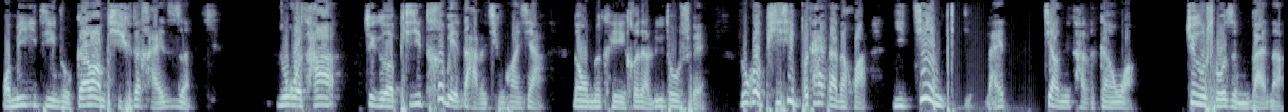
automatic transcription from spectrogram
我们一记住，肝旺脾虚的孩子，如果他这个脾气特别大的情况下，那我们可以喝点绿豆水。如果脾气不太大的话，以健脾来降低他的肝旺。这个时候怎么办呢？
